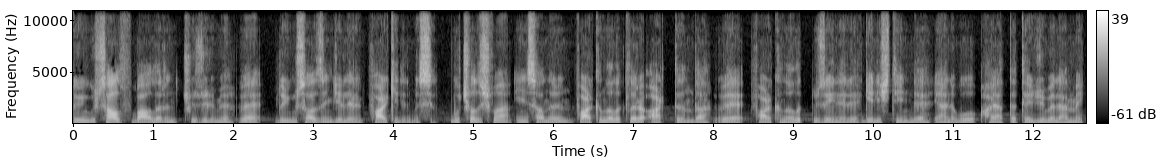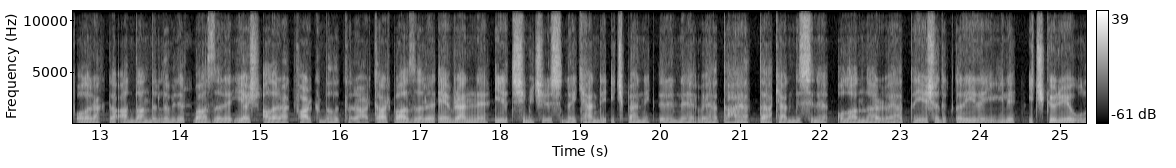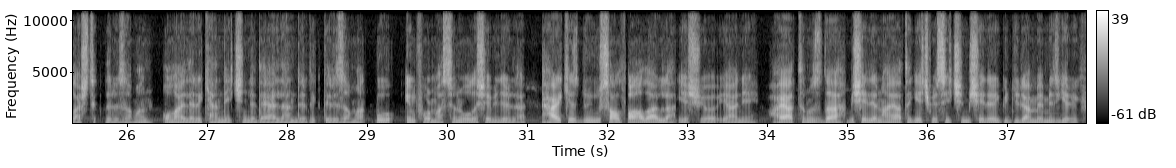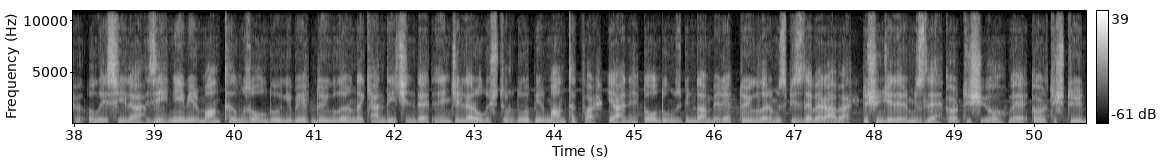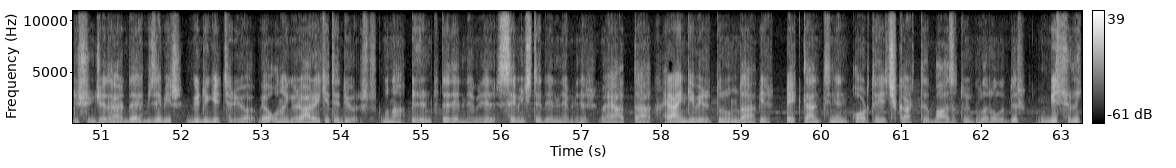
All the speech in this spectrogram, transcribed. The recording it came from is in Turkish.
duygusal bağların çözülümü ve duygusal zincirlerin fark edilmesi. Bu çalışma insanların farkındalıkları arttığında ve farkındalık düzeyleri geliştiğinde yani bu hayatta tecrübelenmek olarak da adlandırılabilir. Bazıları yaş alarak farkındalıkları artar. Bazıları evrenle iletişim içerisinde kendi iç benliklerine veyahut da hayatta kendisine olanlar veyahut da yaşadıkları ile ilgili içgörüye ulaştıkları zaman, olayları kendi içinde değerlendirdikleri zaman bu informasyona ulaşabilirler. Herkes duygusal bağlarla yaşıyor. Yani hayatımızda bir şeylerin hayata geçmesi için bir şeylere güdülenmemiz gerekiyor. Dolayısıyla zihni bir mantığımız olduğu gibi duyguların da kendi içinde zincirler oluşturduğu bir mantık var. Yani doğduğumuz günden beri duygularımız bizle beraber, düşüncelerimizle örtüşüyor ve örtüştüğü düşünceler de bize bir güdü getiriyor ve ona göre hareket ediyoruz. Buna üzüntü de denilebilir, sevinç de denilebilir veyahut da herhangi bir durumda bir beklentinin ortaya çıkarttığı bazı duygular olabilir. Bir sürü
